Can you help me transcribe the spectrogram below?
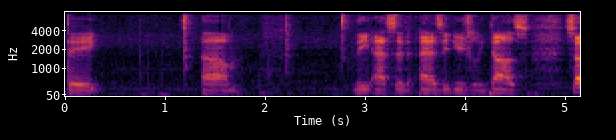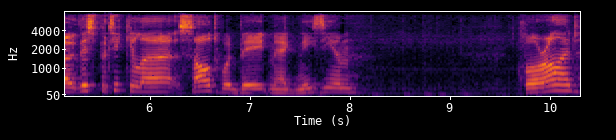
the um, the acid as it usually does. So this particular salt would be magnesium chloride.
